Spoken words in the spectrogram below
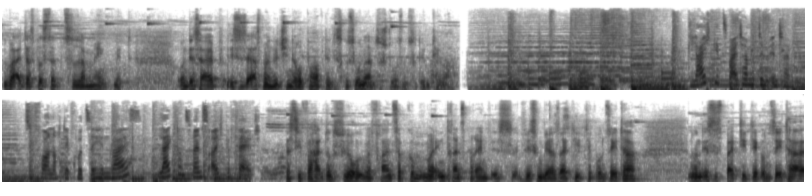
über all das, was da zusammenhängt mit. Und deshalb ist es erstmal nötig, in Europa überhaupt eine Diskussion anzustoßen zu dem Thema. Gleich geht's weiter mit dem Interview. Zuvor noch der kurze Hinweis. Liked uns, wenn es euch gefällt. Dass die Verhandlungsführung über Freihandelsabkommen immer intransparent ist, wissen wir seit TTIP und CETA. Nun ist es bei TTIP und CETA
